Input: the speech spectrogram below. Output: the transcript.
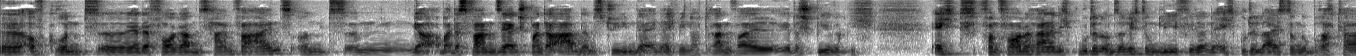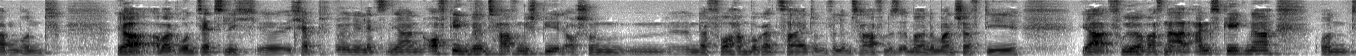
Äh, aufgrund äh, ja, der Vorgaben des Heimvereins. Und ähm, ja, aber das war ein sehr entspannter Abend am Stream, da erinnere ich mich noch dran, weil ja, das Spiel wirklich echt von vornherein nicht gut in unsere Richtung lief, wir da eine echt gute Leistung gebracht haben. Und ja, aber grundsätzlich, äh, ich habe in den letzten Jahren oft gegen Wilhelmshaven gespielt, auch schon in der Vorhamburger Zeit. Und Wilhelmshaven ist immer eine Mannschaft, die, ja, früher war es eine Art Angstgegner und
